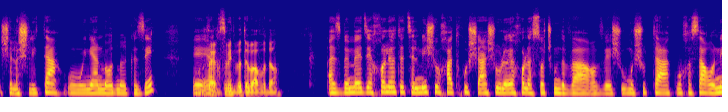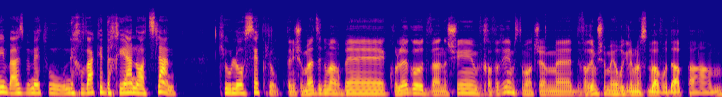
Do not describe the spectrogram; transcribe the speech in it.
של השליטה הוא עניין מאוד מרכזי. ואיך זה מתבטא בעבודה? אז באמת זה יכול להיות אצל מישהו אחד תחושה שהוא לא יכול לעשות שום דבר, ושהוא משותק, והוא חסר אונים, ואז באמת הוא נחווה כדחיין או עצלן, כי הוא לא עושה כלום. אני שומע את זה גם מהרבה קולגות ואנשים וחברים, זאת אומרת שהם אה, דברים שהם היו רגילים לעשות בעבודה פעם,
